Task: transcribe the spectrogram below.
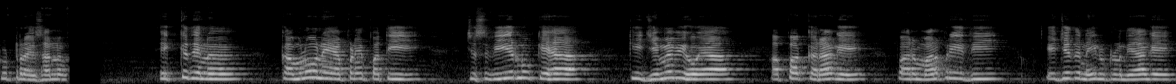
ਟੁੱਟ ਰਹੇ ਸਨ। ਇੱਕ ਦਿਨ ਕਮਲੋ ਨੇ ਆਪਣੇ ਪਤੀ ਜਸਵੀਰ ਨੂੰ ਕਿਹਾ ਕਿ ਜਿਵੇਂ ਵੀ ਹੋਇਆ ਆਪਾਂ ਕਰਾਂਗੇ, ਪਰ ਮਨਪ੍ਰੀਤ ਦੀ ਇੱਜ਼ਤ ਨਹੀਂ ਲੁੱਟਣ ਦੇਵਾਂਗੇ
